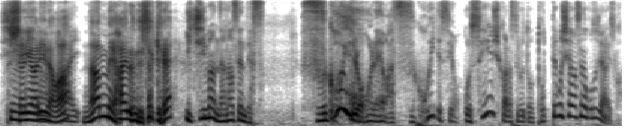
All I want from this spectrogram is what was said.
新アリーナははい。何名入るんでしたっけ？1万7000ですすごいよ。これはすごいですよ。これ選手からするととっても幸せなことじゃないですか。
